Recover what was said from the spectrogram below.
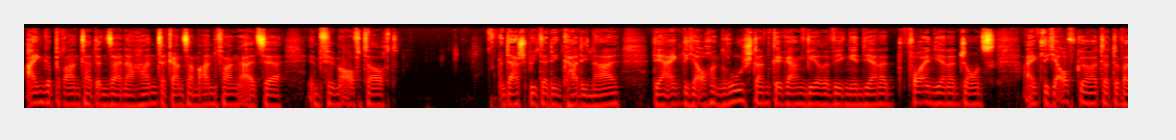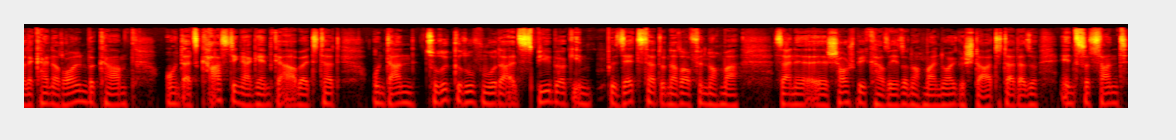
eingebrannt hat in seiner Hand, ganz am Anfang, als er im Film auftaucht. Da spielt er den Kardinal, der eigentlich auch in Ruhestand gegangen wäre wegen Indiana, vor Indiana Jones eigentlich aufgehört hatte, weil er keine Rollen bekam und als Castingagent gearbeitet hat und dann zurückgerufen wurde, als Spielberg ihn besetzt hat und daraufhin nochmal seine äh, Schauspielkarriere nochmal neu gestartet hat. Also interessant,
